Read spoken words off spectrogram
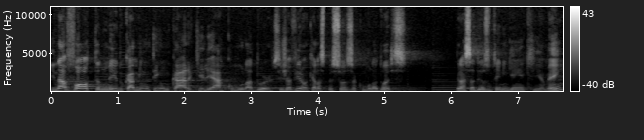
e na volta, no meio do caminho, tem um cara que ele é acumulador. Vocês já viram aquelas pessoas acumuladores? Graças a Deus não tem ninguém aqui, amém?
